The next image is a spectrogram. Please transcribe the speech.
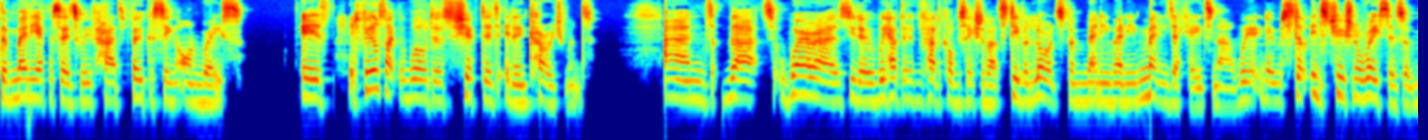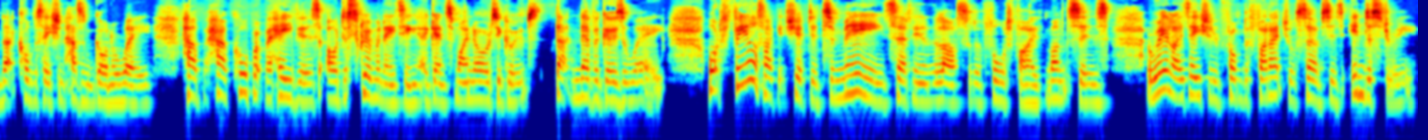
the many episodes we've had focusing on race is it feels like the world has shifted in encouragement and that whereas you know we have we've had the conversation about Stephen Lawrence for many many many decades now we you know still institutional racism. That conversation hasn't gone away. How how corporate behaviors are discriminating against minority groups that never goes away. What feels like it shifted to me certainly in the last sort of 4 to 5 months is a realization from the financial services industry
